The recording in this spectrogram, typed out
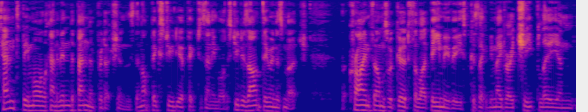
tend to be more kind of independent productions. They're not big studio pictures anymore. The studios aren't doing as much. But crime films were good for like B movies because they could be made very cheaply and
